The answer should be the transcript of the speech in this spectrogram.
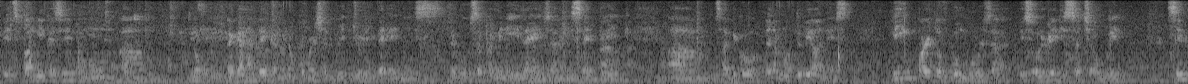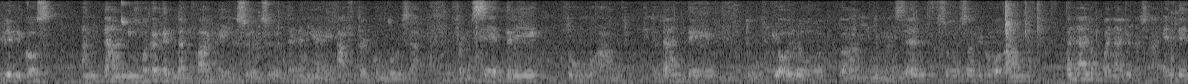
It's funny kasi nung um, nung naghahantay kami ng commercial break during the Emmys, nag-uusap kami ni Elijah, ni Cedric. Um, sabi ko, alam mo, to be honest, being part of Gumburza is already such a win. Simply because ang daming magagandang bagay na sunod-sunod na nangyari after Gumburza. From Cedric to um, Tito Dante, to Yolo, to, um, to myself. So sabi ko, um, panalong panalo na siya. And then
